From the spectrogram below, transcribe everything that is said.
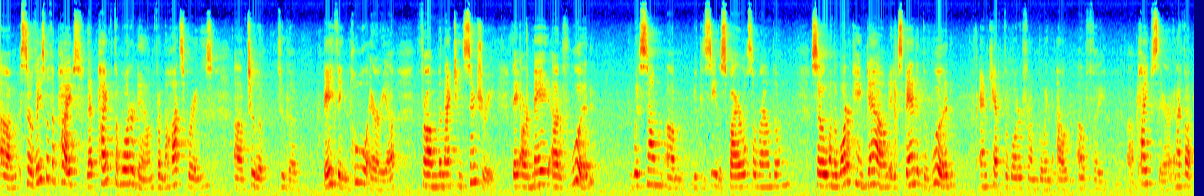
Um, so these were the pipes that piped the water down from the hot springs uh, to the to the bathing pool area from the 19th century. They are made out of wood with some, um, you can see the spirals around them. So when the water came down, it expanded the wood and kept the water from going out of the uh, pipes there. And I thought,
